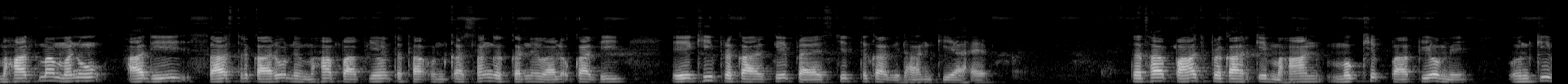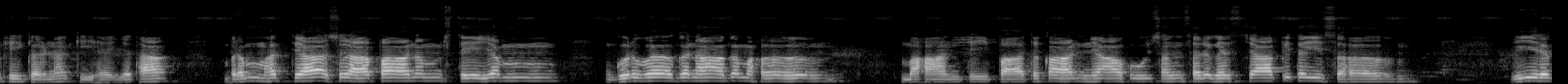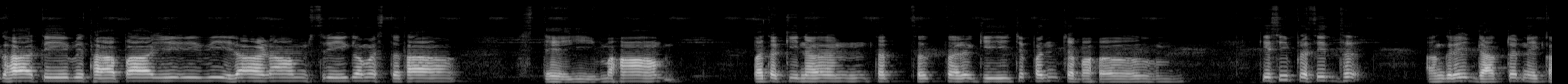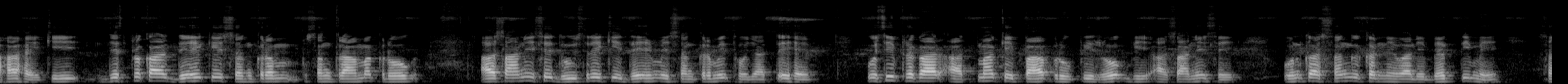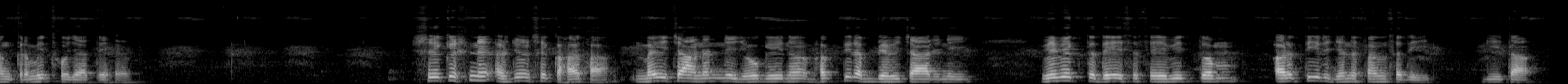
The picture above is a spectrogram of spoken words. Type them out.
महात्मा मनु आदि शास्त्रकारों ने महापापियों तथा उनका संग करने वालों का भी एक ही प्रकार के प्रायश्चित का विधान किया है। तथा पाँच प्रकार के महान मुख्य पापियों में उनकी भी गणना की है। यथा ब्रह्मत्यासुरापानं स्तेयं गुर्वगनागमः। महान्ति पातकान्याहुः संसर्गश्चापि तैः सह। वीरघाती वृथापायी वीराणां श्रीगमस्तथा स्तेयी महां पतकिन तत्सर्गी च पंचमः किसी प्रसिद्ध अंग्रेज़ डॉक्टर ने कहा है कि जिस प्रकार देह के संक्रम संक्रामक रोग आसानी से दूसरे की देह में संक्रमित हो जाते हैं। उसी प्रकार आत्मा के पाप रूपी रोग भी आसानी से उनका संग करने वाले व्यक्ति में संक्रमित हो जाते हैं। श्री कृष्ण ने अर्जुन से कहा था मई चानन्य योगेन भक्तिरभ्यविचारिणी विविक्त देश सेवित्व अर्तिर्जन संसदी। गीता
